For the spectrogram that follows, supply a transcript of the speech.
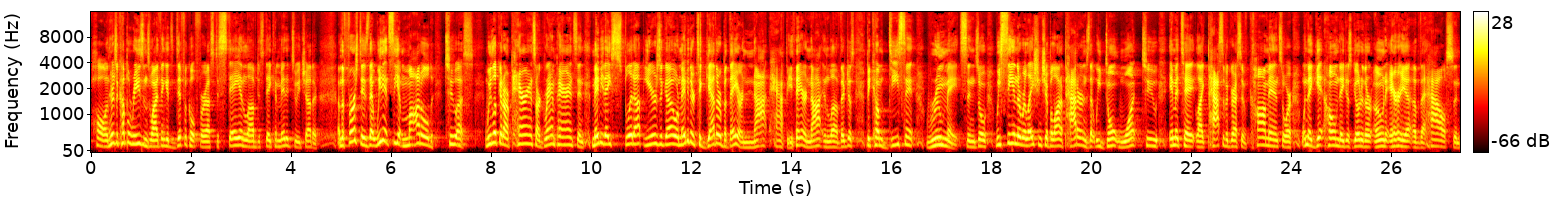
haul. And here's a couple reasons why I think it's difficult for us to stay in love, to stay committed to each other. And the first is that we didn't see it modeled to us. We look at our parents, our grandparents, and maybe they split up years ago, or maybe they're together, but they are not happy. They are not in love. They've just become decent roommates. And so we see in the relationship a lot of patterns that we don't want to imitate, like passive aggressive comments, or when they get home, they just go to their own area of the house and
